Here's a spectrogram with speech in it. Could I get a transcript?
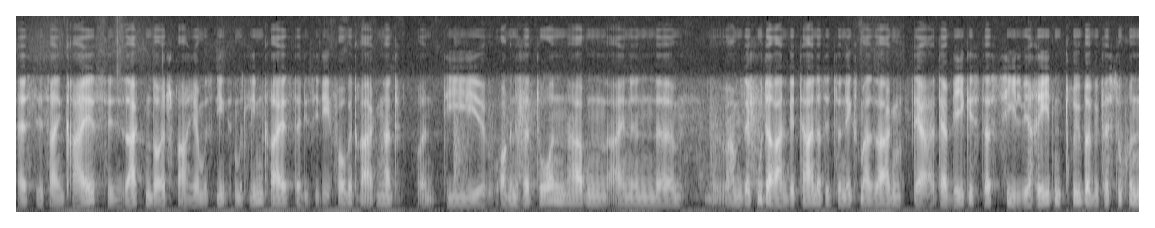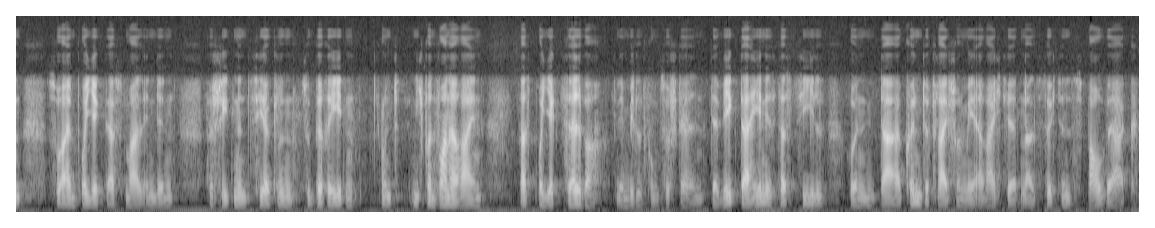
Es ist ein Kreis, wie Sie sagten, deutschsprachiger Muslim, Muslimkreis, der diese Idee vorgetragen hat. Und die Organisatoren haben einen äh, haben sehr gut daran getan, dass sie zunächst mal sagen, der, der Weg ist das Ziel. Wir reden drüber, wir versuchen so ein Projekt erstmal in den verschiedenen Zirkeln zu bereden und nicht von vornherein das Projekt selber in den Mittelpunkt zu stellen. Der Weg dahin ist das Ziel und da könnte vielleicht schon mehr erreicht werden als durch das Bauwerk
